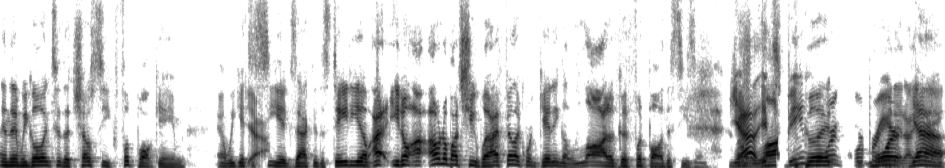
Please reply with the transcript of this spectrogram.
And then we go into the Chelsea football game, and we get Yeah. to see exactly the stadium. I, you know, I, I don't know about you, but I feel like we're getting a lot of good football this season. yeah it's being good- more incorporated I yeah,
